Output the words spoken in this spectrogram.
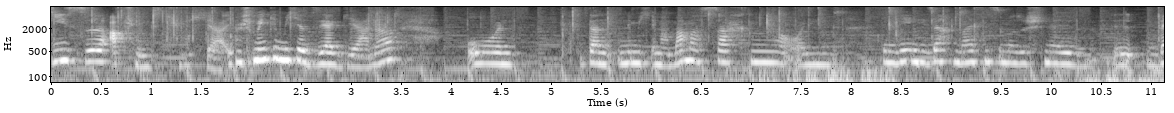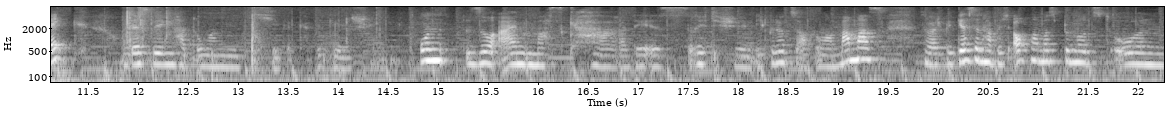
diese Abschminktücher. Ich schminke mich jetzt sehr gerne und dann nehme ich immer Mamas Sachen und dann gehen die Sachen meistens immer so schnell weg und deswegen hat Oma mir die hier ge- geschenkt. Und so ein Mascara, der ist richtig schön. Ich benutze auch immer Mamas. Zum Beispiel gestern habe ich auch Mamas benutzt und,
